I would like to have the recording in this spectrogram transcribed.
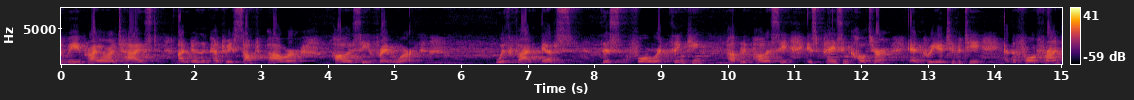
to be prioritized under the country's soft power policy framework. With five F's, this forward thinking public policy is placing culture and creativity at the forefront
